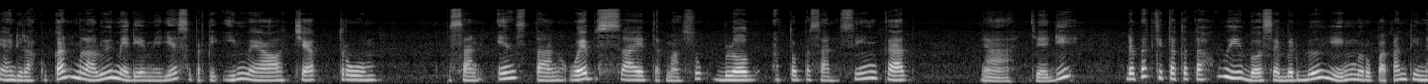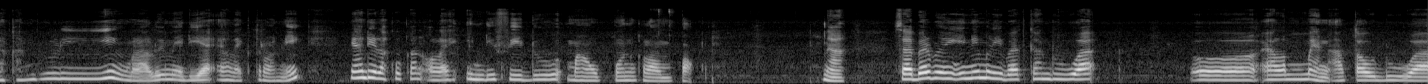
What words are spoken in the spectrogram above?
yang dilakukan melalui media-media seperti email, chat room, pesan instan, website termasuk blog atau pesan singkat. Nah, jadi dapat kita ketahui bahwa cyberbullying merupakan tindakan bullying melalui media elektronik yang dilakukan oleh individu maupun kelompok. Nah, Cyberbullying ini melibatkan dua uh, elemen atau dua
